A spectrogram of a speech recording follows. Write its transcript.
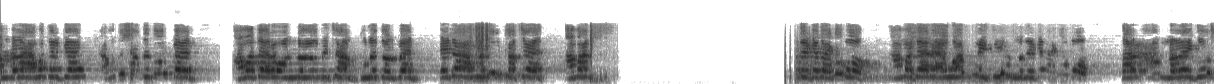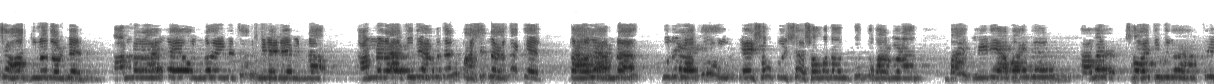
আপনারা আমাদেরকে আমাদের সাথে থাকবেন আমাদের অন্য বিচার তুলে ধরবেন। এটা আমাদের কাছে, আমার আপনাদেরকে দেখাবো, আমাদের অ্যাওয়ার্ড পেয়েছি আপনাদেরকে দেখাবো। আর আপনারা এগুলো সহ তুলে ধরবেন। আপনারা এই অন্য বিচার মেনে নেবেন না। আপনারা যদি আমাদের পাশে না থাকেন, তাহলে আমরা কোন রকম এই সমস্যার সমাধান করতে পারব না। বাইক মিডিয়া বাইদের আমার সহযোগিতা আপনি,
